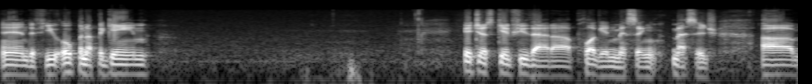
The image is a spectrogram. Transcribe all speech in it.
And if you open up a game, it just gives you that uh, plugin missing message. Uh,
